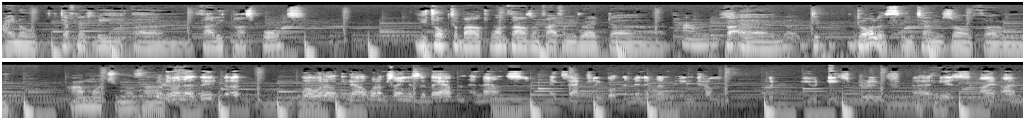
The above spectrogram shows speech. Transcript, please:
I know definitely um, valid passports. You talked about 1,500 uh, Pounds. uh, d- dollars in terms of um, how much you must have. Well, no, no, they, uh, well what, you know, what I'm saying is that they haven't announced exactly what the minimum income would you would need to prove uh, is. I, I'm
